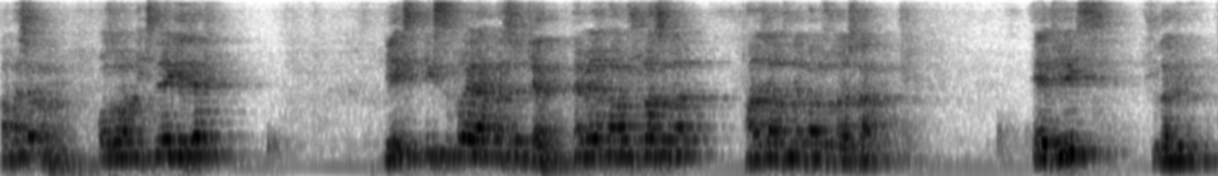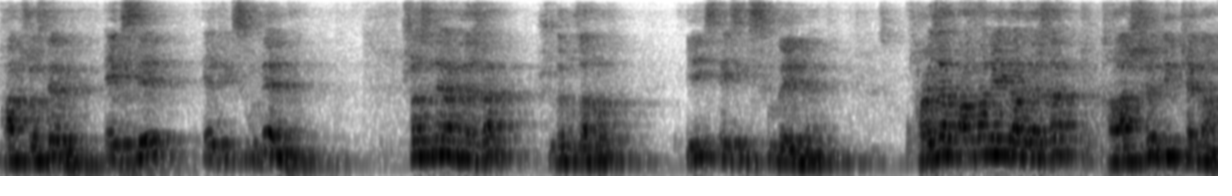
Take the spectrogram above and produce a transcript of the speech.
Anlaşıldı mı? O zaman x neye gelecek? X, x sıfıra yaklaşırken hemen yapalım şurasını tanjantını yapalım şurası. fx şuradaki fark şurası değil mi? Eksi fx sıfır değil mi? Şurası ne arkadaşlar? Şurada uzaklık. x eksi x sıfır değil mi? Tanjant alfa neydi arkadaşlar? Karşı dik kenar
